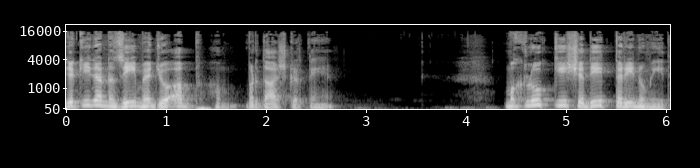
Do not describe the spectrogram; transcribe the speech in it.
یقینا نظیم ہے جو اب ہم برداشت کرتے ہیں۔ مخلوق کی شدید ترین امید۔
